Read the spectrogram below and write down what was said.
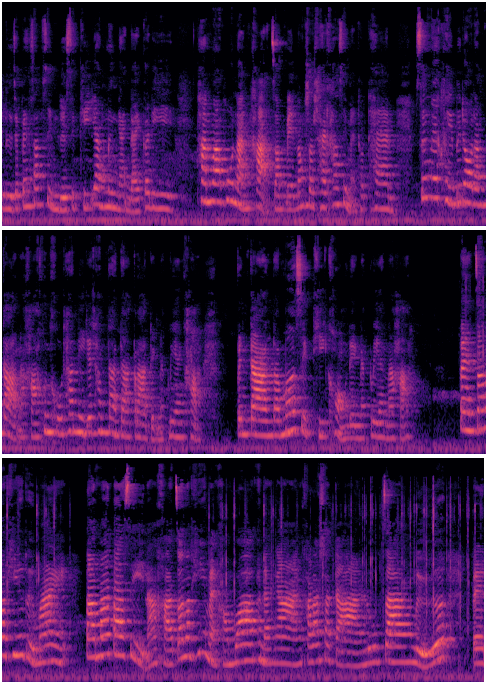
หรือจะเป็นทรัพย์สินหรือสิทธิอย่างหนึ่งอย่างใดก็ดี ท่านว่าผู้นั้นค่ะจำเป็นต้องชดใช้ค่าสินไหมทดแทน ซึ่งในคลิปวิดีโอดังกล่าวนะคะ คุณครูท่านนี้ได้ทำการด่ากราดเด็กนักเรียนค่ะ เป็นการละเมิดสิทธิของเด็กนักเรียนนะคะ เป็นเจ้าหน้าที่หรือไม่ ตามมาตราสี่นะคะ เจ้าหน้าที่หมายความว่าพนักงานข้าราชการ ลูกจ้าง หรือเป็น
